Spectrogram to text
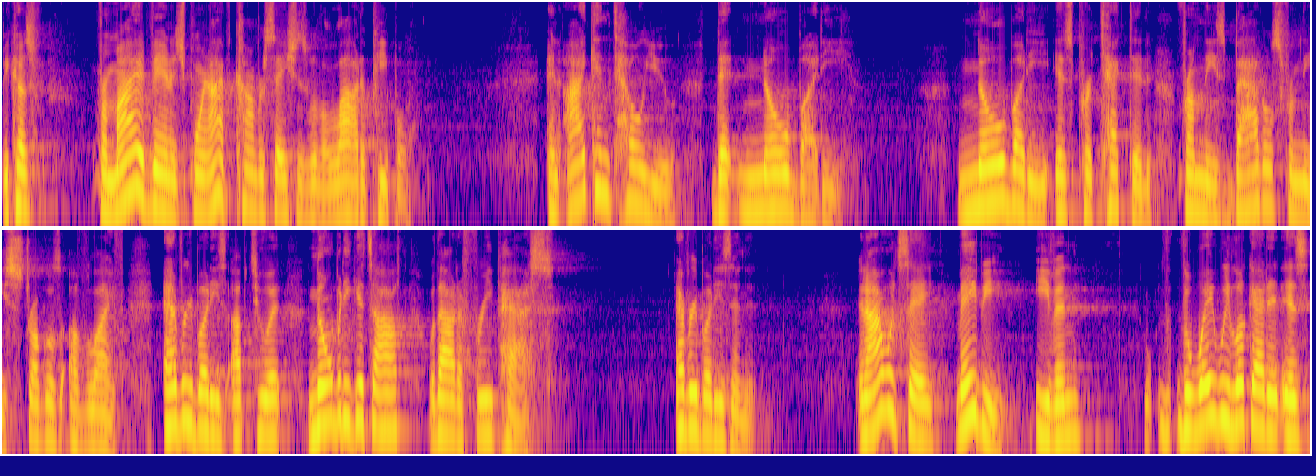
Because from my advantage point, I have conversations with a lot of people. And I can tell you that nobody, nobody is protected from these battles, from these struggles of life. Everybody's up to it. Nobody gets off without a free pass. Everybody's in it. And I would say, maybe even, the way we look at it is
